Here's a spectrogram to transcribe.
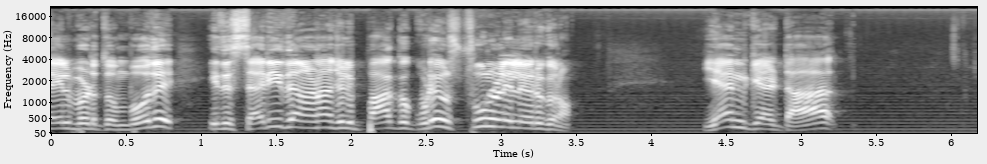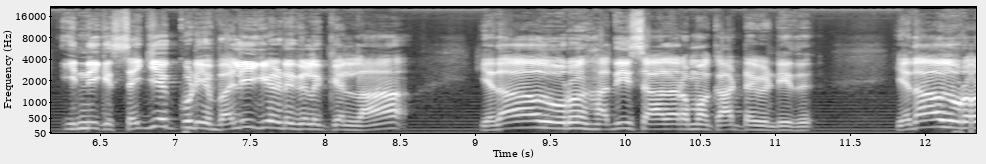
செயல்படுத்தும் போது இது சரிதானான்னு சொல்லி பார்க்கக்கூடிய ஒரு சூழ்நிலையில் இருக்கிறோம். ஏன்னு கேட்டால் இன்னைக்கு செய்யக்கூடிய வழிகேடுகளுக்கெல்லாம் ஏதாவது ஒரு ஹதீஸ் ஆதாரமாக காட்ட வேண்டியது ஏதாவது ஒரு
